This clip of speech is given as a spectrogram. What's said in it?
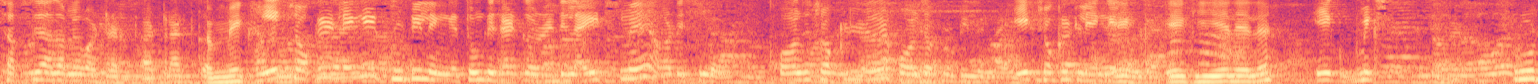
सबसे ज़्यादा मेरे को अट्रैक्ट अट्रैक्ट कर मिक्स एक चॉकलेट लेंगे एक फ्रूटी लेंगे तुम डिसाइड करो डिलाइट्स में और इसमें। कौन सा चॉकलेट लेना है कौन सा फ्रूटी लेना है? एक चॉकलेट लेंगे। एक एक ये ले ले। एक मिक्स फ्रूट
